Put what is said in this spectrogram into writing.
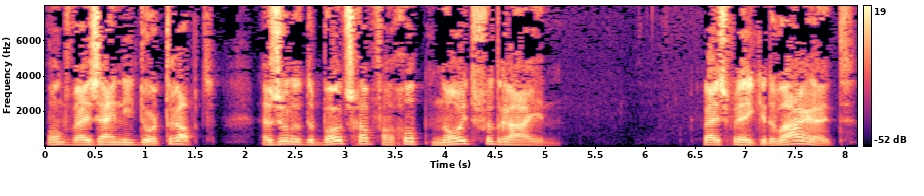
want wij zijn niet doortrapt en zullen de boodschap van God nooit verdraaien. Wij spreken de waarheid.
